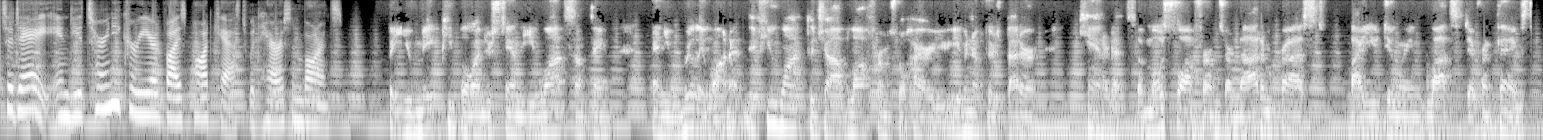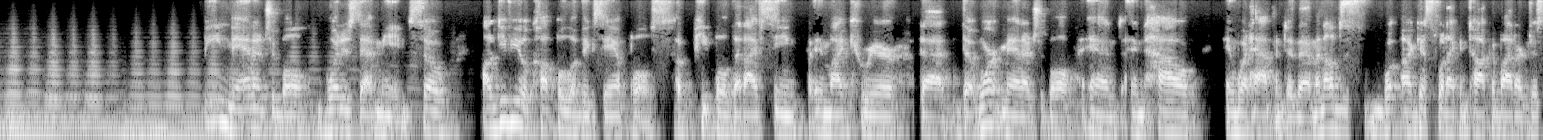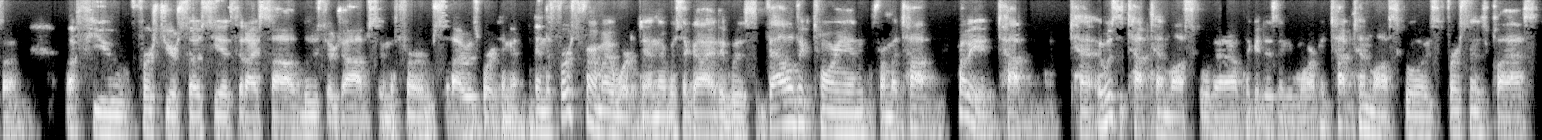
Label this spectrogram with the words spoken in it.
Today, in the Attorney Career Advice podcast with Harrison Barnes. But you make people understand that you want something and you really want it. If you want the job, law firms will hire you, even if there's better candidates. But most law firms are not impressed by you doing lots of different things. Being manageable, what does that mean? So, I'll give you a couple of examples of people that I've seen in my career that that weren't manageable and and how and what happened to them. And I'll just I guess what I can talk about are just a, a few first year associates that I saw lose their jobs in the firms I was working in. In the first firm I worked in, there was a guy that was valedictorian from a top, probably a top 10, it was a top 10 law school then. I don't think it is anymore, but top 10 law school. He was first in his class.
